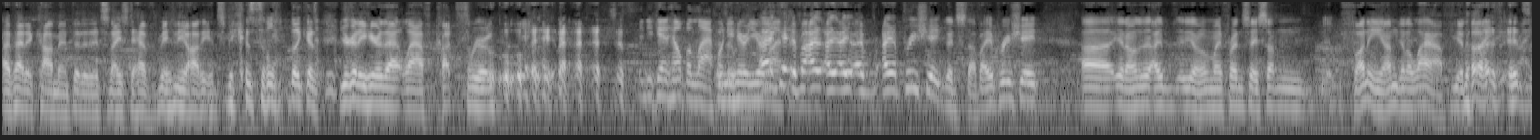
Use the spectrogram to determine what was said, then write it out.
I've had it commented that it's nice to have me in the audience because the, because you're going to hear that laugh cut through. You know, just- And you can't help but laugh when you hear your I, laugh. if I, I, I, I appreciate good stuff. I appreciate, uh, you know, I, you know, my friends say something funny, I'm going to laugh. You know, it's, it's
